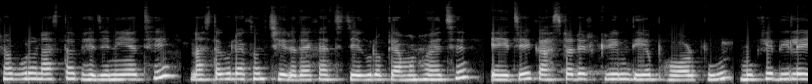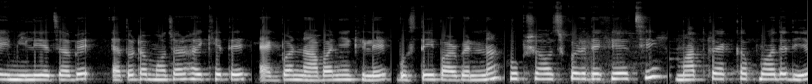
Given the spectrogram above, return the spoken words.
সবগুলো নাস্তা ভেজে নিয়েছি। নাস্তাগুলো এখন ছিঁড়ে দেখাচ্ছি যেগুলো কেমন হয়েছে। এই যে কাস্টার্ডের ক্রিম দিয়ে ভরপুর, মুখে দিলেই মিলিয়ে যাবে। এতটা মজার হয় খেতে, একবার না বানিয়ে খেলে বুঝতেই পারবেন না। খুব সহজ করে দেখিয়েছি। মাত্র এক কাপ ময়দা দিয়ে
